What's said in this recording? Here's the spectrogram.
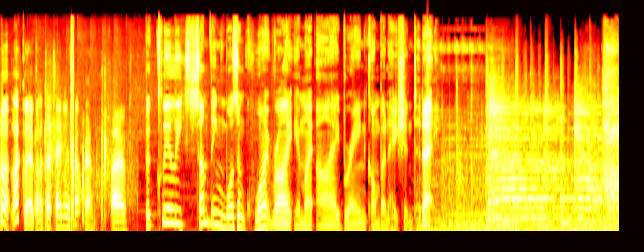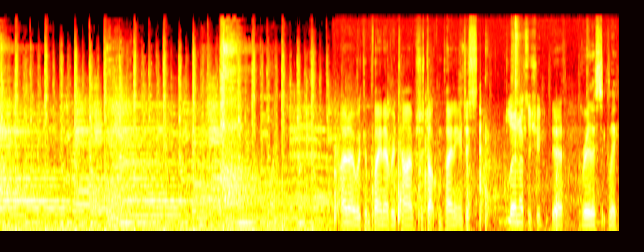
But luckily I've got a titanium shotgun. So But clearly something wasn't quite right in my eye brain combination today. I know we complain every time. Should stop complaining and just Learn how to shoot. yeah, realistically.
